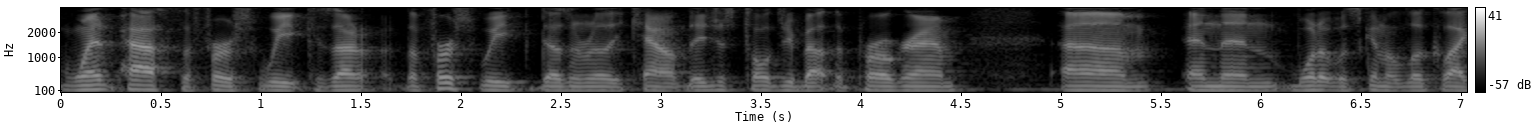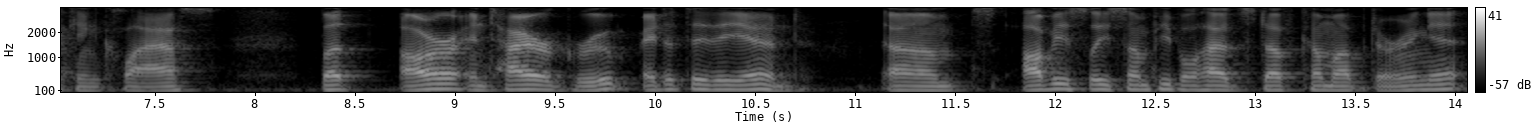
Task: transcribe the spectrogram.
went past the first week, because the first week doesn't really count. They just told you about the program, um, and then what it was going to look like in class. But our entire group made it to the end. Um, obviously, some people had stuff come up during it,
